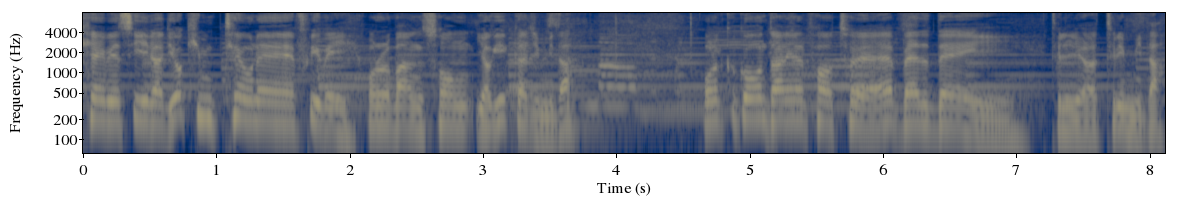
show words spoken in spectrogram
KBS 2라디오 김태훈의 프리웨이 오늘 방송 여기까지입니다. 오늘 끝곡은 다니엘 파우터의 Bad Day 들려드립니다.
